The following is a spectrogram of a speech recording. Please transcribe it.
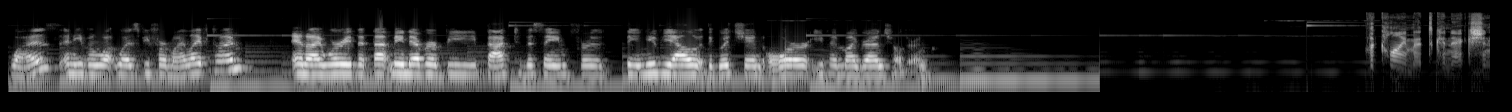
was and even what was before my lifetime. And I worry that that may never be back to the same for the Inuvialuit, the Gwich'in, or even my grandchildren. The Climate Connection.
